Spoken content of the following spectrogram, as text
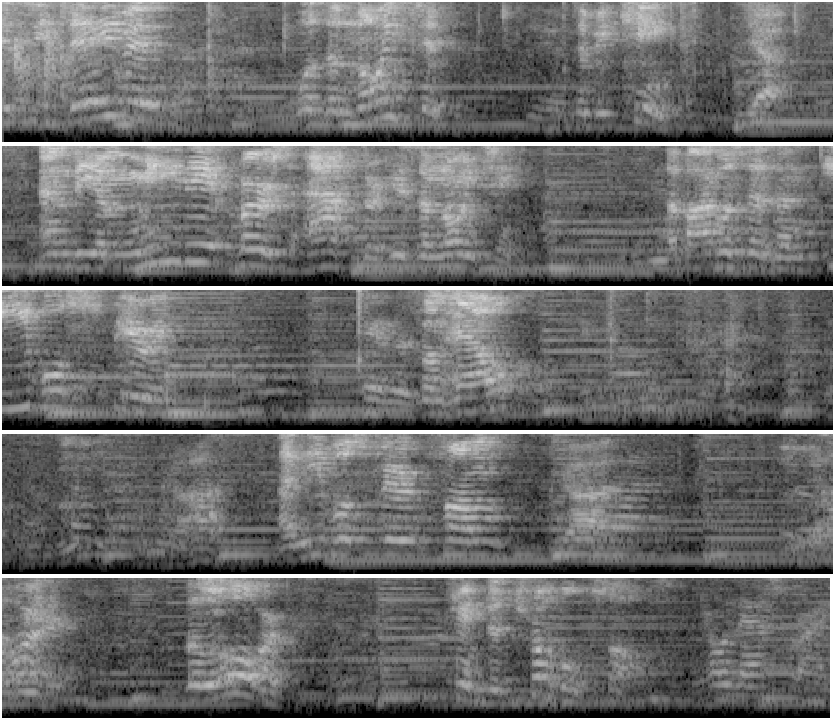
You see, David was anointed to be king. Yes. And the immediate verse after his anointing, the Bible says, an evil spirit from hell, hmm. an evil spirit from God. the Lord came to trouble Saul. Oh, that's right.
